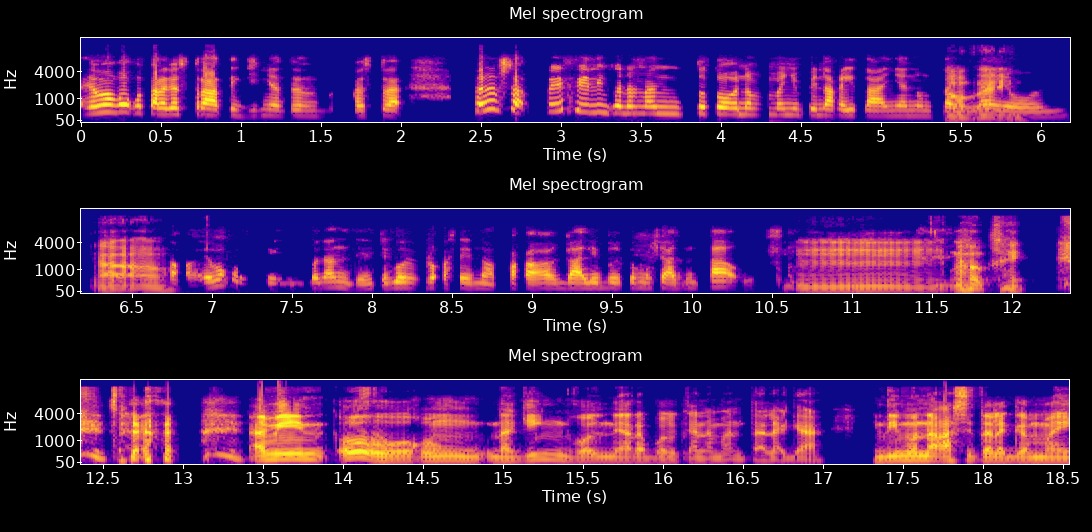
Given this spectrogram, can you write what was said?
ewan ko kung talaga strategy niya. kastra- Pero sa, feeling ko naman, totoo naman yung pinakita niya nung time na Okay. yun. Oo. Ewan ko, feeling ko lang din. Siguro kasi napaka-gullible ko masyadong tao. Mm, okay. I mean, oo, kung naging vulnerable ka naman talaga, hindi mo na kasi talaga may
